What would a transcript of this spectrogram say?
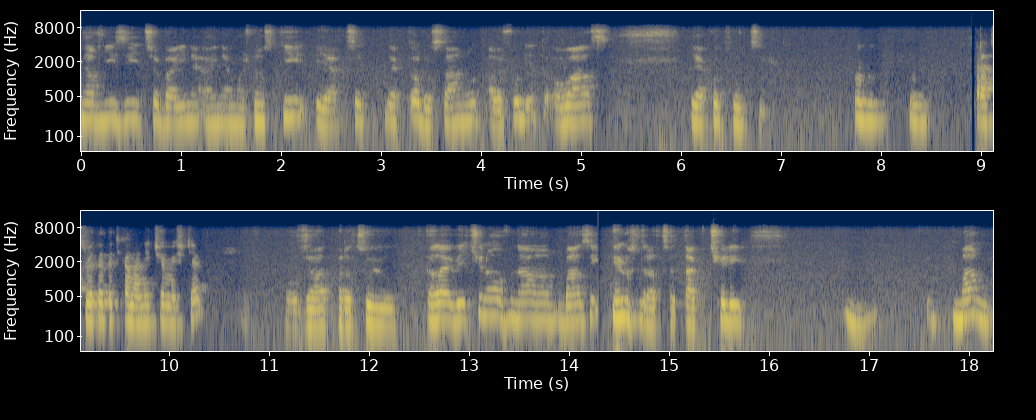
nabízí třeba jiné a jiné možnosti, jak, se, jak to dosáhnout, ale furt je to o vás jako tvůrcích. Mm-hmm. Pracujete teďka na něčem ještě? Pořád pracuju, ale většinou na bázi ilustrace, tak čili mám,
